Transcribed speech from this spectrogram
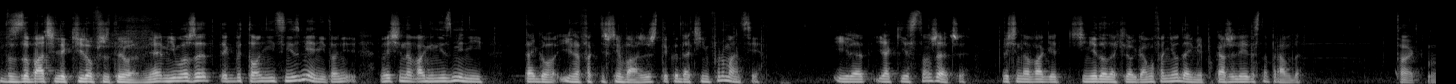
Bo zobacz, ile kilo przytyłem, nie? Mimo, że jakby to nic nie zmieni. To nie, wejście na wagę nie zmieni tego, ile faktycznie ważysz, tylko da ci informację. Ile, jaki jest stan rzeczy. Wejście na wagę ci nie doda kilogramów, a nie odejmie. Pokaże, ile jest naprawdę. Tak, no.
